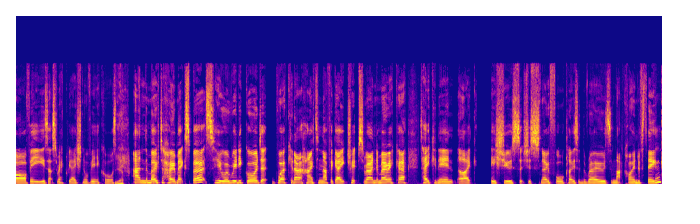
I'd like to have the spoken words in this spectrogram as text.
RVs, that's recreational vehicles, yep. and the motorhome experts who are really good at working out how to navigate trips around America, taking in like issues such as snowfall, closing the roads, and that kind of thing.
